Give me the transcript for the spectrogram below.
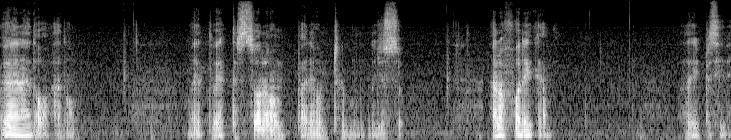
Voy a ganar a todos, a todos. Voy a, estar solo, compadre, contra el mundo, yo solo. A los Forecam. A ser presidente.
